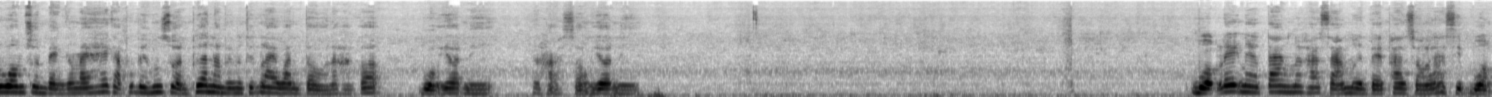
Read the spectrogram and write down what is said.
รวมส่วนแบ่งกำไรให้กับผู้เป็นหุ้นส่วนเพื่อนำไปบันทึกรายวันต่อนะคะ ก็บวกยอดนี้นะคะสองยอดนี้ บวกเลขแนวตั้งนะคะ 38,250 บวก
